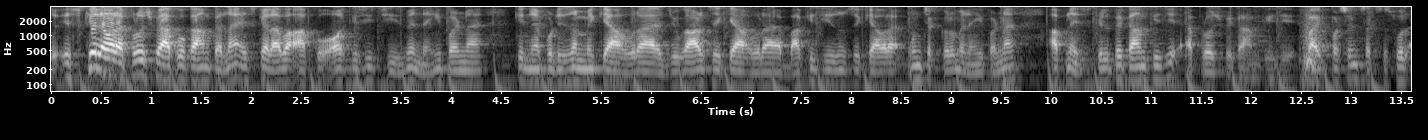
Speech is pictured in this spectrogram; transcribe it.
तो स्किल और अप्रोच पे आपको काम करना है। इसके अलावा आपको और किसी चीज़ में नहीं पढ़ना है कि नेपोटिज्म में क्या हो रहा है, जुगाड़ से क्या हो रहा है, बाकी चीज़ों से क्या हो रहा है, उन चक्करों में नहीं पढ़ना है। अपने स्किल पे काम कीजिए, अप्रोच पे काम कीजिए। फाइव परसेंट सक्सेसफुल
